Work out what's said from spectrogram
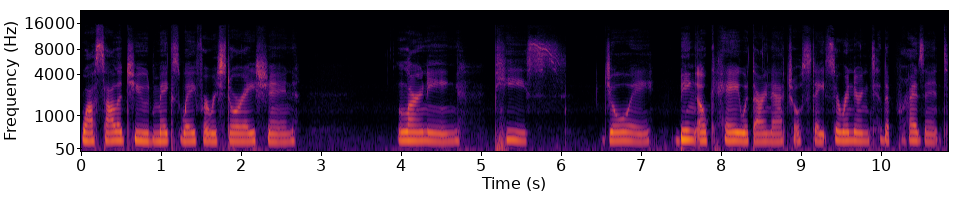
while solitude makes way for restoration, learning, peace, joy, being okay with our natural state, surrendering to the present.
